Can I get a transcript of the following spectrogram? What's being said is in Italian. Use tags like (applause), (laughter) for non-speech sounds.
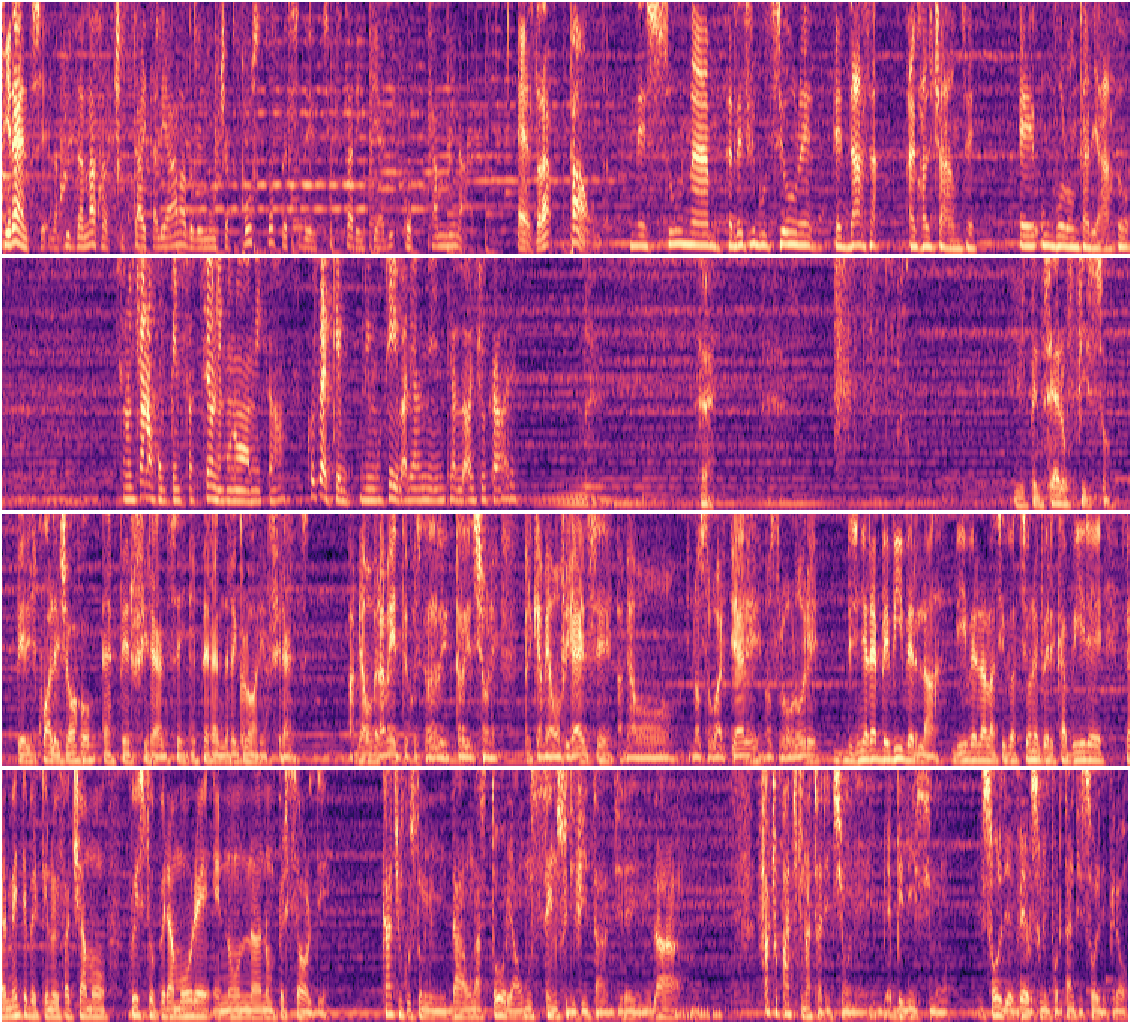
Firenze, la più dannata città italiana dove non c'è posto per sedersi, stare in piedi o camminare. Ezra Pound. Nessuna retribuzione è data al calciante, è un volontariato. se non c'è una compensazione economica, cos'è che vi motiva realmente a, a giocare? Eh, Il pensiero fisso per il quale gioco è per Firenze e per rendere gloria a Firenze. Abbiamo veramente questa tra- tradizione perché amiamo Firenze, amiamo il nostro quartiere, il nostro colore. Bisognerebbe viverla, viverla la situazione per capire realmente perché noi facciamo questo per amore e non, non per soldi. calcio in costume mi dà una storia, un senso di vita, direi, mi dà... Faccio parte di una tradizione, è bellissimo. I soldi, è vero, sono importanti i soldi, però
